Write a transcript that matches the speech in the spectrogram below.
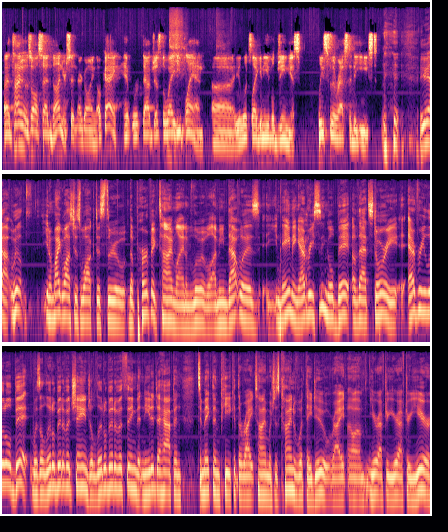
By the time it was all said and done, you're sitting there going, okay, it worked out just the way he planned. Uh, he looks like an evil genius, at least for the rest of the East. Yeah, well, you know, Mike Watts just walked us through the perfect timeline of Louisville. I mean, that was naming every single bit of that story. Every little bit was a little bit of a change, a little bit of a thing that needed to happen to make them peak at the right time, which is kind of what they do, right? Um, year after year after year.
